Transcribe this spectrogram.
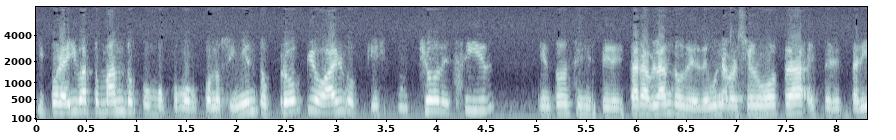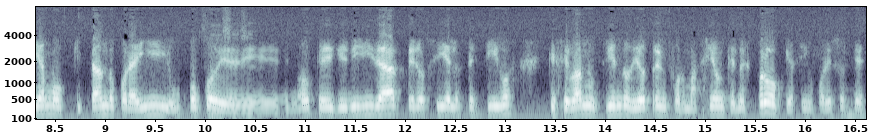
y por ahí va tomando como, como conocimiento propio algo que escuchó decir y entonces este, estar hablando de, una versión u otra este, estaríamos quitando por ahí un poco de, no credibilidad, pero sí a los testigos que se van nutriendo de otra información que no es propia, así por eso este,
